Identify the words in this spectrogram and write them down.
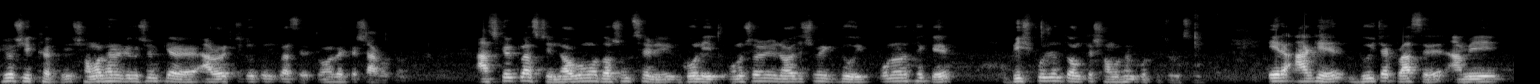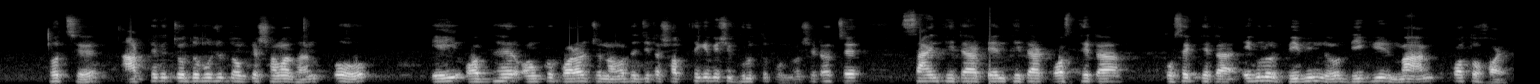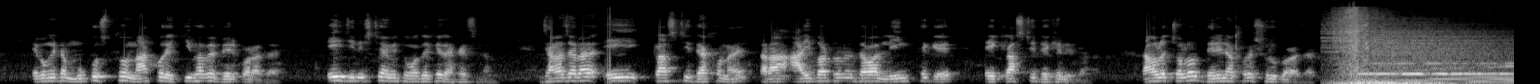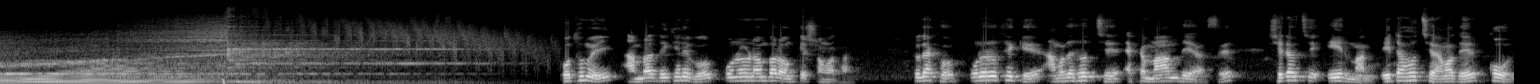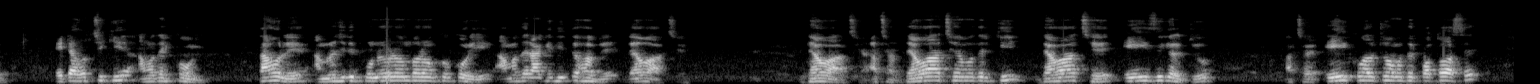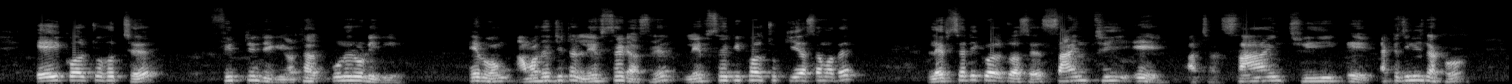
প্রিয় শিক্ষার্থী, সমাধান এডুকেশন কেয়ারের আরও একটি নতুন ক্লাসে তোমাদেরকে স্বাগত আজকের ক্লাসটি নবম ও দশম শ্রেণির গণিত অনুসরণী নয় দশমিক দুই, পনেরো থেকে বিশ পর্যন্ত অঙ্কের সমাধান করতে চলেছি। এর আগের দুইটা ক্লাসে আমি হচ্ছে আট থেকে চোদ্দ পর্যন্ত অঙ্কের সমাধান ও এই অধ্যায়ের অঙ্ক করার জন্য আমাদের যেটা সব থেকে বেশি গুরুত্বপূর্ণ সেটা হচ্ছে sine theta tan theta cos theta cosec theta এগুলোর বিভিন্ন ডিগ্রির মান কত হয় এবং এটা মুখস্থ না করে কীভাবে বের করা যায়, এই জিনিসটি আমি তোমাদেরকে দেখাইছিলাম। যারা যারা এই ক্লাসটি দেখো নাই, তারা আই বাটনে দেওয়া লিঙ্ক থেকে এই ক্লাসটি দেখে নেবে। তাহলে চলো দেরি না করে শুরু করা যাক। প্রথমেই আমরা দেখে নেব পনেরো নম্বর অঙ্কের সমাধান। তো দেখো, পনেরো থেকে আমাদের হচ্ছে একটা মান দেয়া আছে, সেটা হচ্ছে এর মান। এটা হচ্ছে আমাদের কোণ। এটা হচ্ছে কি? আমাদের কোণ। তাহলে আমরা যদি পনেরো নম্বর অঙ্ক করি, আমাদের আগে দিতে হবে দেওয়া আছে। দেওয়া আছে। আচ্ছা দেওয়া আছে আমাদের কি? দেওয়া আছে এ ইজিক্যাল টু আচ্ছা এই ইকুয়াল টু আমাদের কত আছে? এ ইকুয়াল টু হচ্ছে ফিফটিন ডিগ্রি অর্থাৎ পনেরো ডিগ্রি এবং আমাদের যেটা লেফট সাইড আছে লেফট সাইড ইকুয়াল টু কি আছে আমাদের? লেফট সাইড ইকুয়াল টু আছে সাইন থ্রি এ আচ্ছা সাইন থ্রি এ একটা জিনিস দেখো,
